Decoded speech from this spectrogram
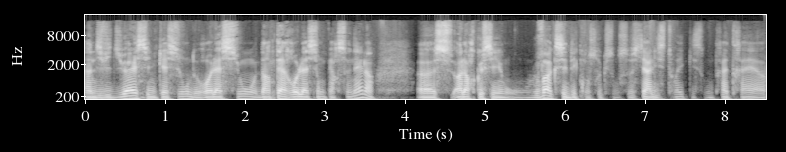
individuels, c'est une question de relations, d'interrelations personnelles, euh, alors que c'est, on le voit que c'est des constructions sociales, historiques qui sont très très euh,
